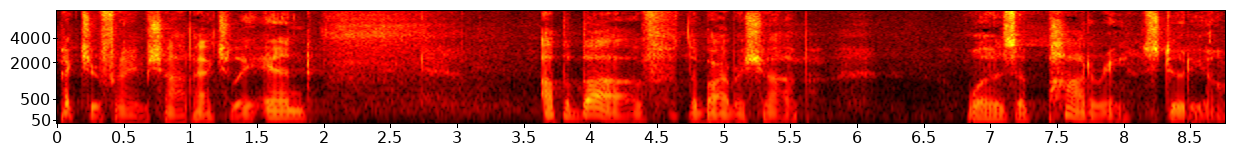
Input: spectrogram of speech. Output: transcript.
Picture frame shop, actually. And up above the barber shop was a pottery studio.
